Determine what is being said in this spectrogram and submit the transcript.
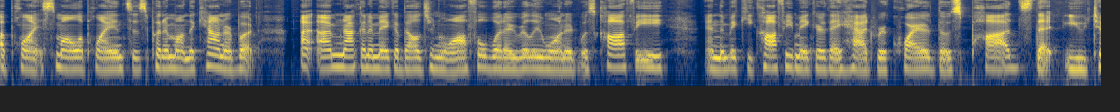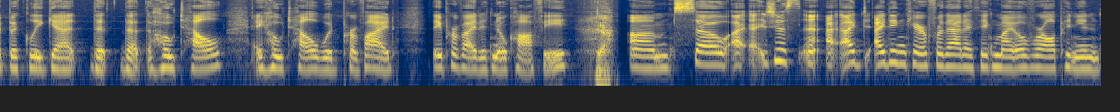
appli- small appliances, put them on the counter, but I, I'm not going to make a Belgian waffle. What I really wanted was coffee, and the Mickey coffee maker they had required those pods that you typically get that, that the hotel, a hotel would provide. They provided no coffee. Yeah. Um, So I, I just, I, I, I didn't care for that. I think my overall opinion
